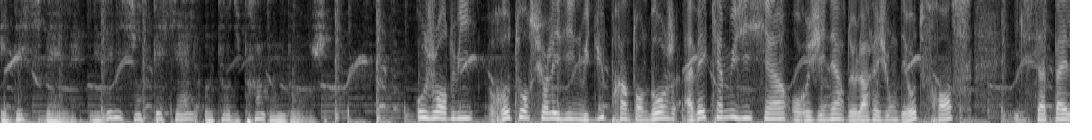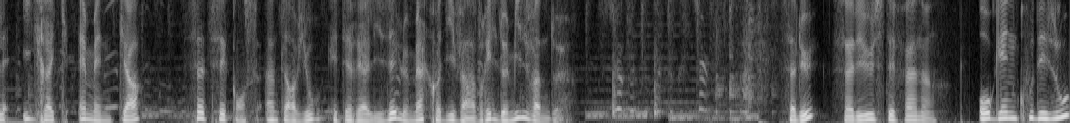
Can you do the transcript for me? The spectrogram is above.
et Décibel, les émissions spéciales autour du printemps de Bourges. Aujourd'hui, retour sur les Inuits du printemps de Bourges avec un musicien originaire de la région des Hauts-de-France. Il s'appelle YMNK. Cette séquence interview était réalisée le mercredi 20 avril 2022. Salut Salut Stéphane. Ogenku Dezu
